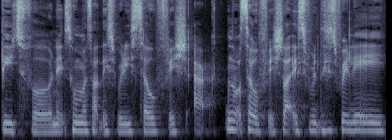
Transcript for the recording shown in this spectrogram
beautiful and it's almost like this really selfish act not selfish like it's this really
